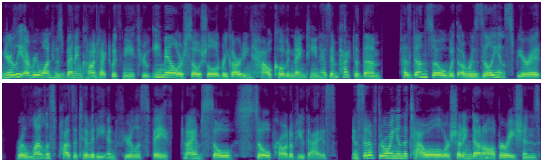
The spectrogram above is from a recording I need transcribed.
Nearly everyone who's been in contact with me through email or social regarding how COVID 19 has impacted them has done so with a resilient spirit, relentless positivity, and fearless faith. And I am so, so proud of you guys. Instead of throwing in the towel or shutting down all operations,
